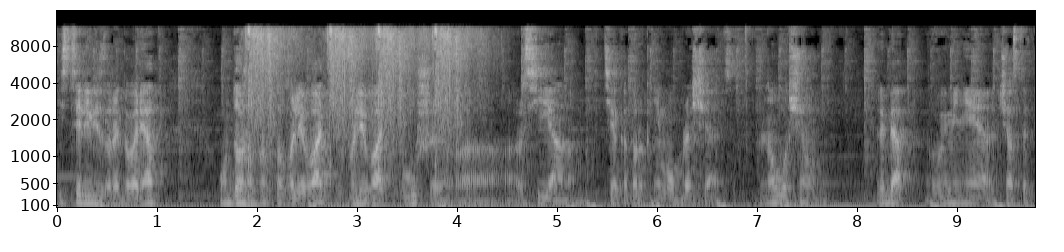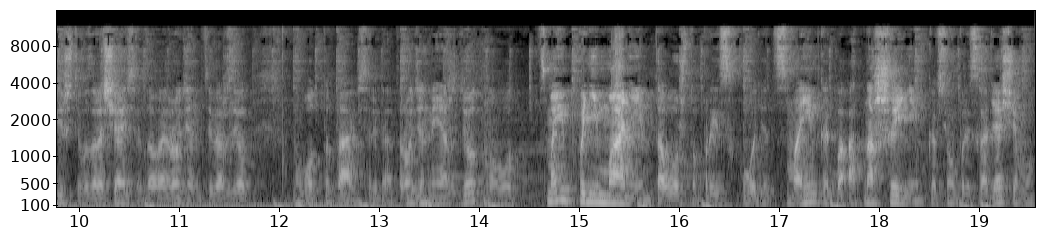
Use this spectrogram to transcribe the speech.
из телевизора говорят, он должен просто выливать, выливать в уши э, россиянам, те, которые к нему обращаются. Ну, в общем, ребят, вы мне часто пишете, возвращайся, давай, Родина тебя ждет. Ну вот пытаюсь, ребят, Родина меня ждет, но вот с моим пониманием того, что происходит, с моим как бы отношением ко всему происходящему,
